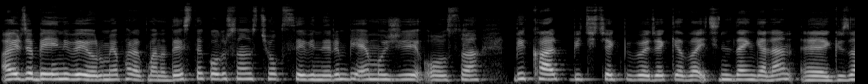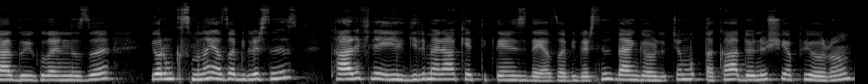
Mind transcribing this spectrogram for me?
Ayrıca beğeni ve yorum yaparak bana destek olursanız çok sevinirim. Bir emoji olsa, bir kalp, bir çiçek, bir böcek ya da içinizden gelen e, güzel duygularınızı yorum kısmına yazabilirsiniz. Tarifle ilgili merak ettiklerinizi de yazabilirsiniz. Ben gördükçe mutlaka dönüş yapıyorum.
